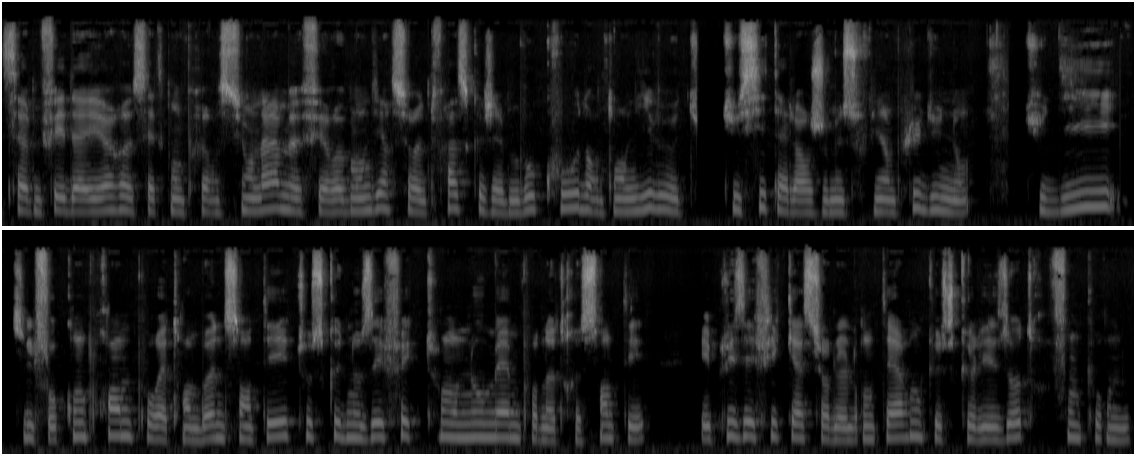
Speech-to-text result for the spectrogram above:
ça me fait d'ailleurs, euh, cette compréhension-là me fait rebondir sur une phrase que j'aime beaucoup dans ton livre. Tu, cites, alors je me souviens plus du nom, tu dis qu'il faut comprendre pour être en bonne santé tout ce que nous effectuons nous-mêmes pour notre santé est plus efficace sur le long terme que ce que les autres font pour nous.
